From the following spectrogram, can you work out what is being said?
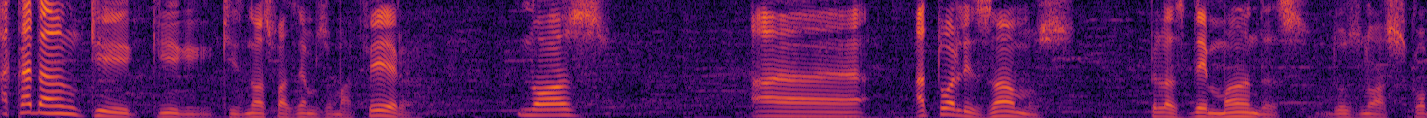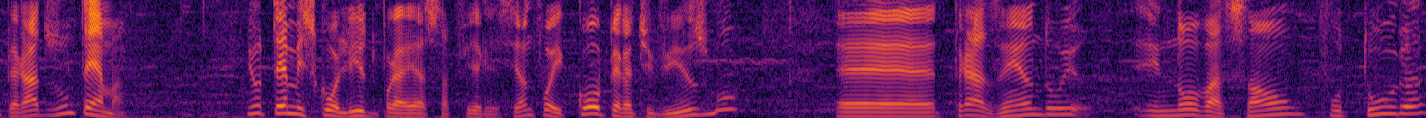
a cada ano que, que, que nós fazemos uma feira, nós ah, atualizamos pelas demandas dos nossos cooperados um tema. E o tema escolhido para essa feira esse ano foi cooperativismo, é, trazendo inovação futura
